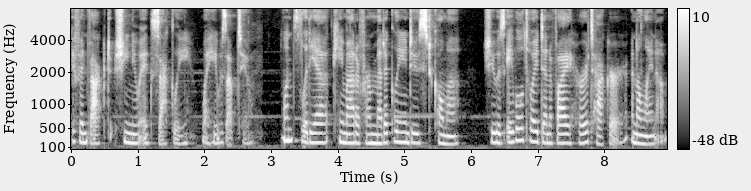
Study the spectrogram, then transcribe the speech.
if, in fact, she knew exactly what he was up to. Once Lydia came out of her medically induced coma, she was able to identify her attacker in a lineup,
